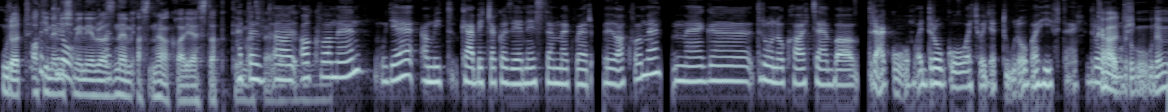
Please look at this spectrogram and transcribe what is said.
urat. Aki nem ismer névről, az nem, az ne akarja ezt a témát hát az, az Aquaman, ugye, amit kb. csak azért néztem meg, mert ő Aquaman, meg uh, Trónok harcába Drago, vagy Drogo, vagy hogy a túróba hívták. Khal Drogo, nem?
